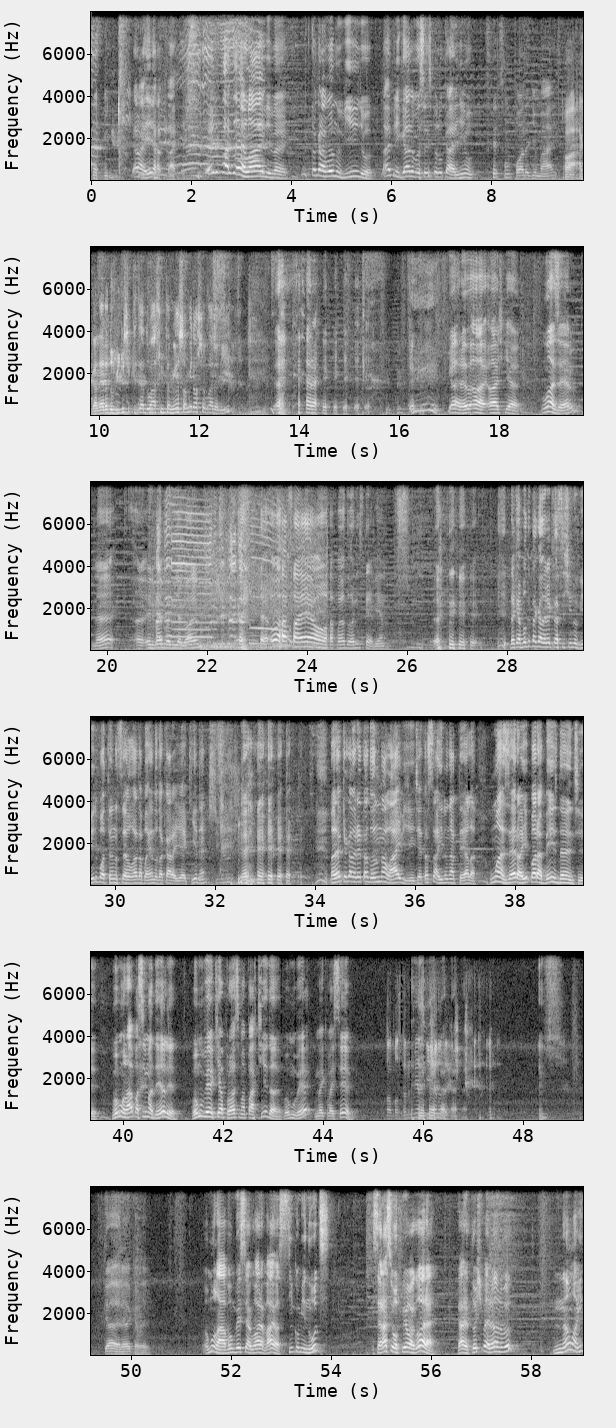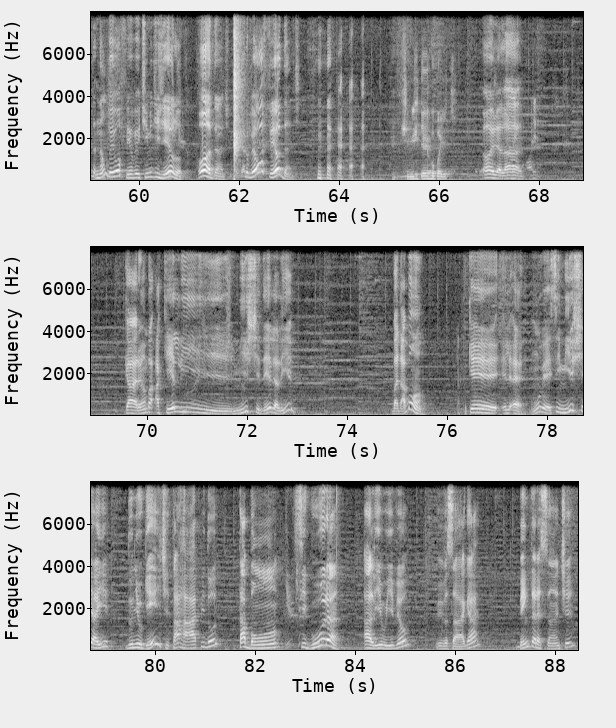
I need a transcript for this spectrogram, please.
Pera aí, rapaz. Deixa de fazer live, velho. Eu tô gravando um vídeo. Mas obrigado a vocês pelo carinho. Vocês são foda demais. Ó, a galera do vídeo, se quiser doar assim também, é só mirar o celular ali. Pera aí. Cara, eu, eu acho que é 1x0, né? É, ele vai banir agora. Ô Rafael! Rafael do ano escrevendo. Daqui a pouco tá a galera que tá assistindo o vídeo botando o celular da banhando da Carajé aqui, né? Mas é porque a galera tá doando na live, gente. Aí tá saindo na tela. 1x0 aí, parabéns, Dante. Vamos lá pra cima dele. Vamos ver aqui a próxima partida. Vamos ver como é que vai ser? Tô apostando minhas fichas no Dante. Caraca, velho. Vamos lá, vamos ver se agora vai, ó. 5 minutos. Será se Orfeu agora? Cara, eu tô esperando, viu? Não ainda, não veio o Orfeu, veio o time de gelo. Ô, Dante, quero ver o Orfeu, Dante. time de derruba aí. Olha lá. Caramba, aquele Mist dele ali vai dar bom. Porque ele é, vamos ver, esse Mist aí do Newgate tá rápido, tá bom, segura ali o Evil, o Evil Saga, bem interessante.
